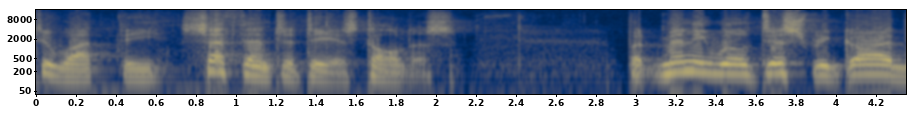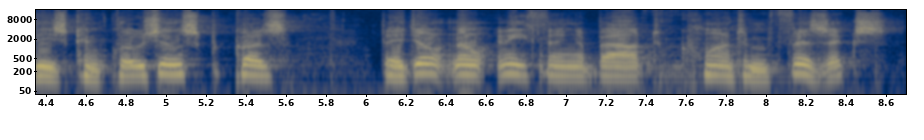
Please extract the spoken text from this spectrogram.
to what the Seth entity has told us. But many will disregard these conclusions because they don't know anything about quantum physics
